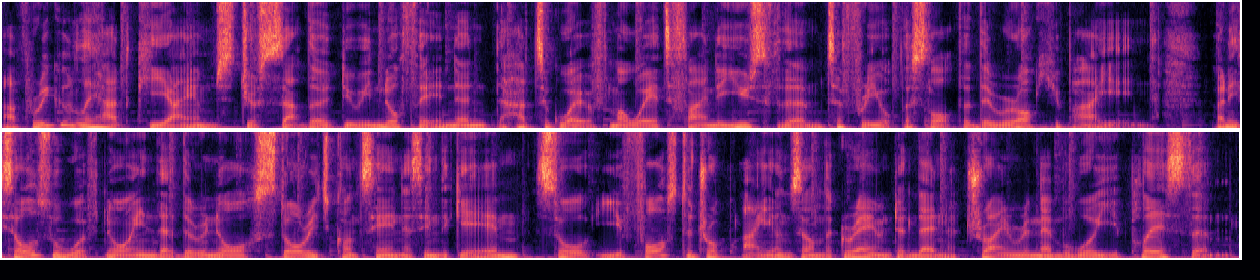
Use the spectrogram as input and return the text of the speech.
I frequently had key items just sat there doing nothing and had to go out of my way to find a use for them to free up the slot that they were occupying. And it's also worth noting that there are no storage containers in the game, so you're forced to drop items on the ground and then try and remember where you place them,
